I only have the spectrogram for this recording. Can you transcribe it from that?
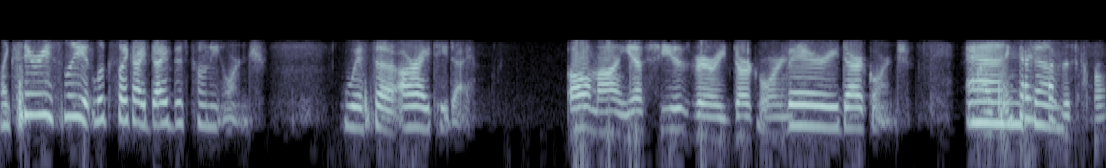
Like seriously, it looks like I dyed this pony orange with uh, RIT dye. Oh my, yes, she is very dark orange. Very dark orange. And I think I have um, this girl.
